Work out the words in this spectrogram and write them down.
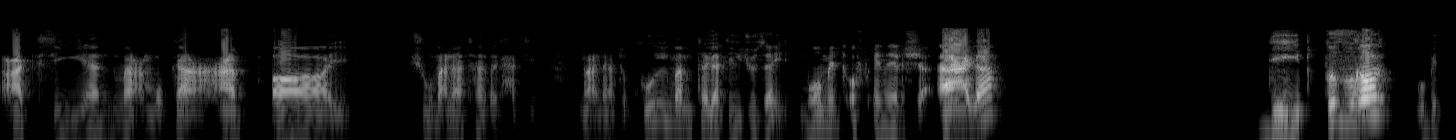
عكسيا مع مكعب I. شو معنات هذا الحكي؟ معناته كل ما امتلك الجزيء moment of inertia أعلى دي بتصغر وبالتالي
